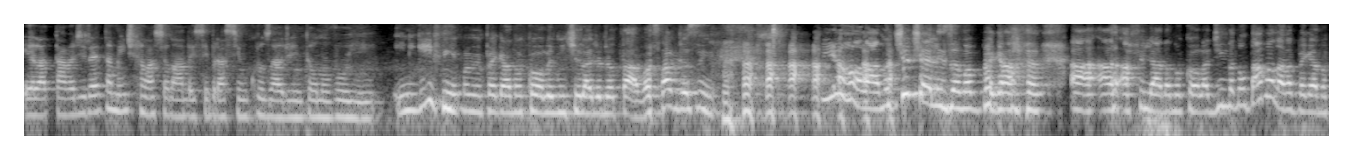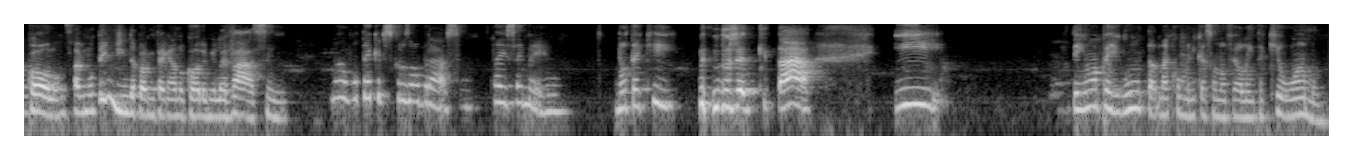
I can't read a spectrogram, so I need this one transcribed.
ela estava diretamente relacionada a esse bracinho cruzado de então não vou ir. E ninguém vinha para me pegar no colo e me tirar de onde eu tava, sabe? Assim, ia rolar. Não tinha tia Elisama pra pegar a, a, a, filhada no colo. A Dinda não tava lá pra pegar no colo, sabe? Não tem Dinda para me pegar no colo e me levar, assim. Não, vou ter que descruzar o braço. É isso aí mesmo. Vou ter que ir do jeito que tá. E tem uma pergunta na comunicação não violenta que eu amo,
